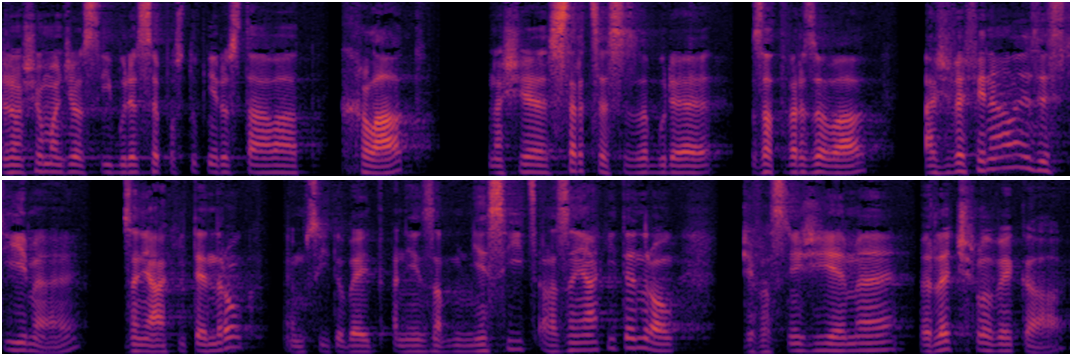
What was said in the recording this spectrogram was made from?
do našeho manželství bude se postupně dostávat chlad, naše srdce se bude zatvrzovat, až ve finále zjistíme, za nějaký ten rok, nemusí to být ani za měsíc, ale za nějaký ten rok, že vlastně žijeme vedle člověka,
